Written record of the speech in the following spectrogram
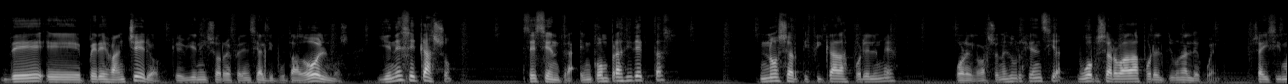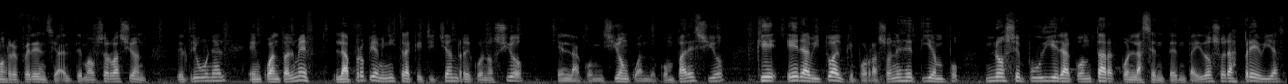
de eh, Pérez Banchero, que bien hizo referencia al diputado Olmos. Y en ese caso, se centra en compras directas, no certificadas por el MEF, por razones de urgencia, u observadas por el Tribunal de Cuentas. Ya hicimos referencia al tema observación del tribunal. En cuanto al MEF, la propia ministra Quechichian reconoció en la comisión cuando compareció que era habitual que por razones de tiempo no se pudiera contar con las 72 horas previas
